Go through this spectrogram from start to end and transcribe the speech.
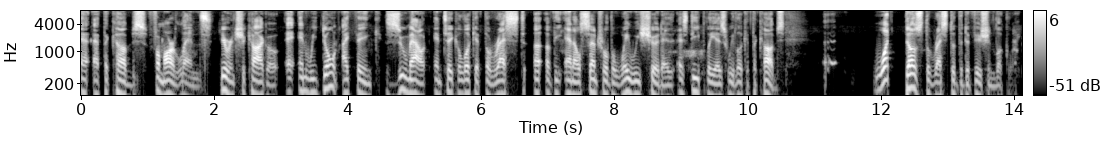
at, at, the Cubs from our lens here in Chicago, and we don't, I think, zoom out and take a look at the rest uh, of the NL Central the way we should, as, as deeply as we look at the Cubs. Uh, what does the rest of the division look like?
